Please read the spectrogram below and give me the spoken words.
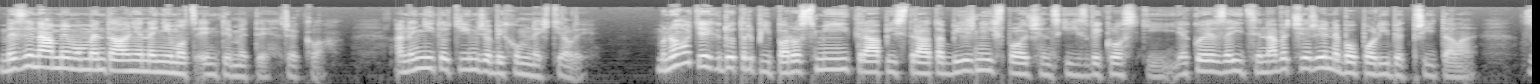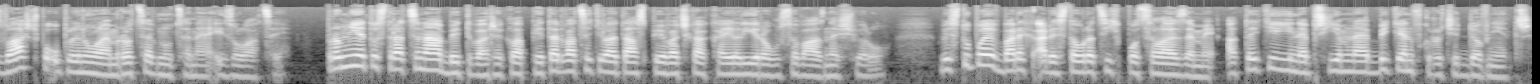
Mezi námi momentálně není moc intimity, řekla. A není to tím, že bychom nechtěli. Mnoho těch, kdo trpí parosmí, trápí ztráta běžných společenských zvyklostí, jako je zajít si na večeři nebo políbit přítele, zvlášť po uplynulém roce vnucené izolaci. Pro mě je to ztracená bitva, řekla 25-letá zpěvačka Kylie Rousová z Nešvilu. Vystupuje v barech a restauracích po celé zemi a teď je jí nepříjemné byt jen vkročit dovnitř.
